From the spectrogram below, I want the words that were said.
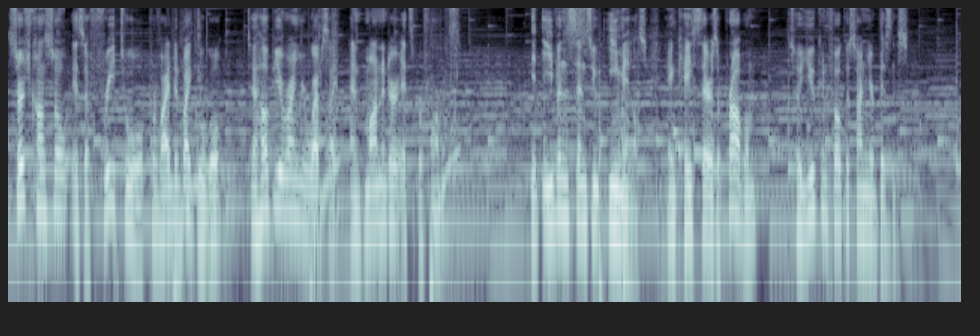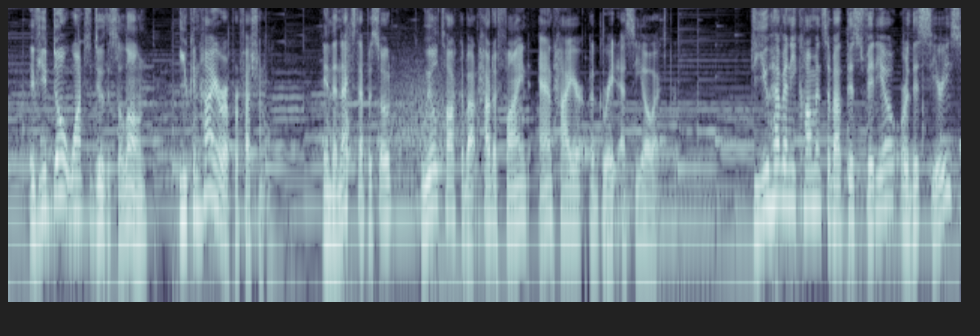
Search Console is a free tool provided by Google to help you run your website and monitor its performance. It even sends you emails in case there is a problem so you can focus on your business. If you don't want to do this alone, you can hire a professional. In the next episode, we'll talk about how to find and hire a great SEO expert. Do you have any comments about this video or this series?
